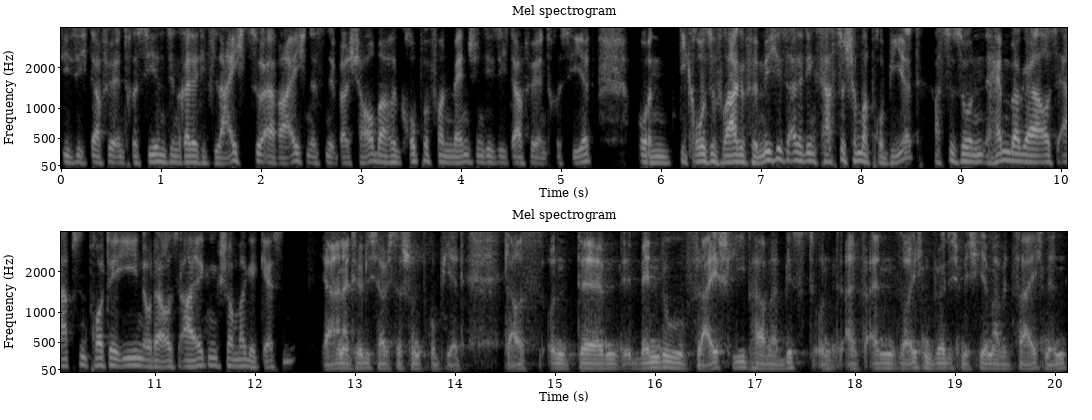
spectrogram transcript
die sich dafür interessieren, sind relativ leicht zu erreichen. Es ist eine überschaubare Gruppe von Menschen, die sich dafür interessiert. Und die große Frage für mich ist allerdings, hast du schon mal probiert? Hast du so einen Hamburger aus Erbsenprotein oder aus Algen schon mal gegessen? Ja, natürlich habe ich das schon probiert, Klaus. Und ähm, wenn du Fleischliebhaber bist und als einen solchen würde ich mich hier mal bezeichnen,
